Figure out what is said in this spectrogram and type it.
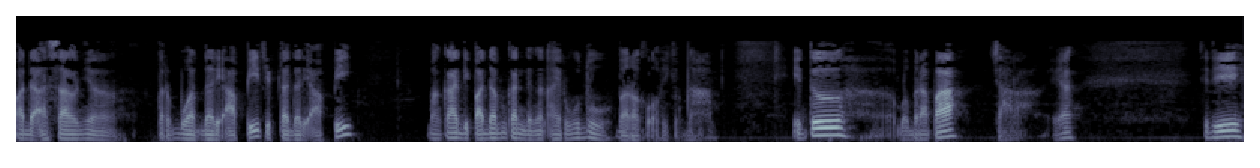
pada asalnya terbuat dari api, cipta dari api, maka dipadamkan dengan air wudu barakallahu fikum. Nah, itu eh, beberapa cara ya. Jadi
